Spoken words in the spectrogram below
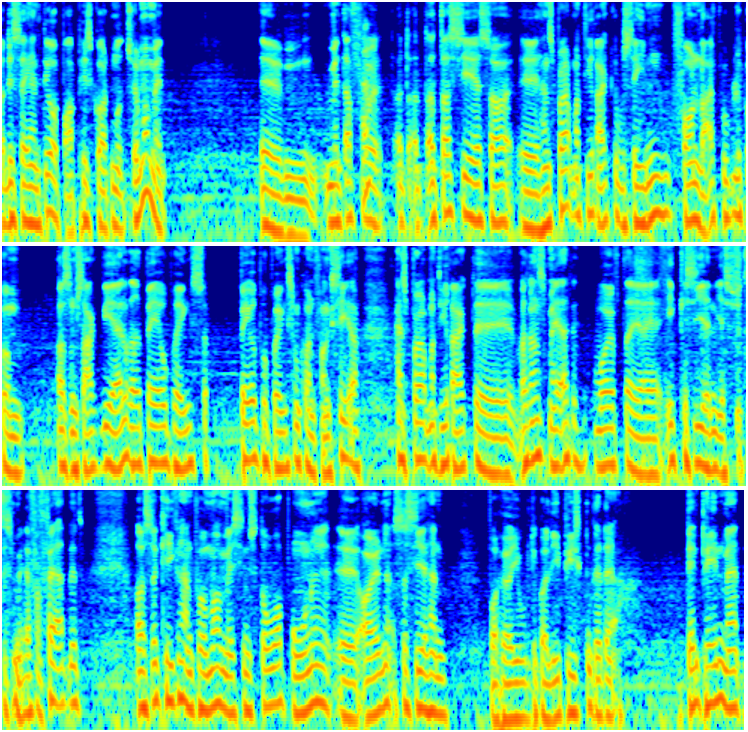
Og det sagde han, det var bare pis godt mod tømmermænd. Øhm, men der, får, Ja. ja. og, og, og der siger jeg så, øh, han spørger mig direkte på scenen foran live publikum, og som sagt, vi er allerede bagud, point, så- bagud på point som konferencerer. Han spørger mig direkte, øh, hvordan smager det? Hvorefter jeg ikke kan sige, at jeg synes, det smager forfærdeligt. Og så kigger han på mig med sine store brune øh, øjne, og så siger han, prøv at høre, Jul, det går lige i pisken, det der. Den pæne mand.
